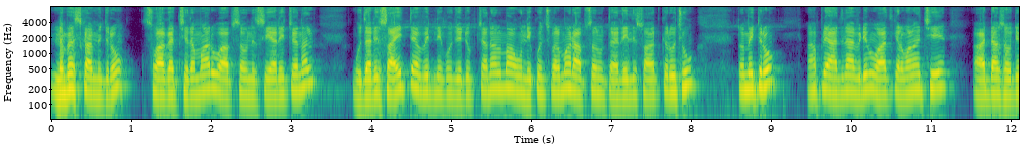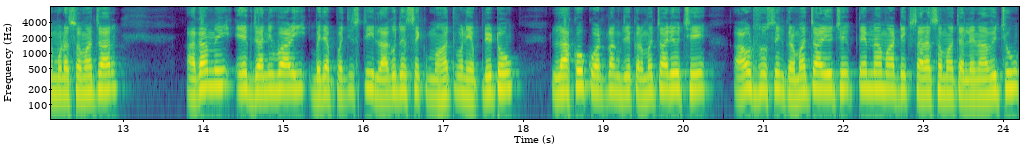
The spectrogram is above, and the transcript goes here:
નમસ્કાર મિત્રો, સ્વાગત છે તમારું આપ સૌની સિયારી ચેનલ, ગુજરાતી સાહિત્ય વિદ નિકુંજ યુટ્યુબ ચેનલમાં. હું નિકુંજ પરમાર, આપ સૌનું તહેદીલી સ્વાગત કરું છું. તો મિત્રો, આપણે આજના વિડીયોમાં વાત કરવાના છીએ આજના સૌથી મોટા સમાચાર. આગામી એક જાન્યુઆરી બે હજાર પચીસથી લાગુ થશે એક મહત્ત્વની અપડેટો. લાખો કોન્ટ્રાક્ટ જે કર્મચારીઓ છે આઉટસોર્સિંગ કર્મચારીઓ છે, તેમના માટે એક સારા સમાચાર લઈને આવી છું.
